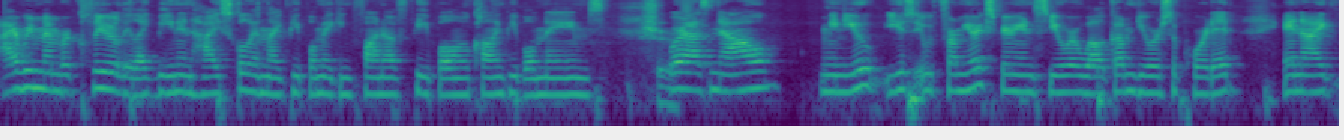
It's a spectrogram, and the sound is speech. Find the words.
I remember clearly like being in high school and like people making fun of people, calling people names. Sure. Whereas now, I mean, you you from your experience, you were welcomed, you were supported, and I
